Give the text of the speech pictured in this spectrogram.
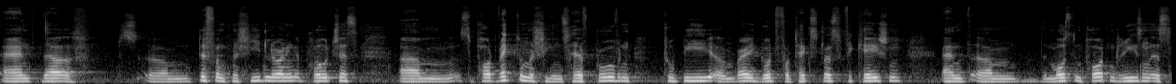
And there are um, different machine learning approaches. Um, support vector machines have proven to be um, very good for text classification. And um, the most important reason is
